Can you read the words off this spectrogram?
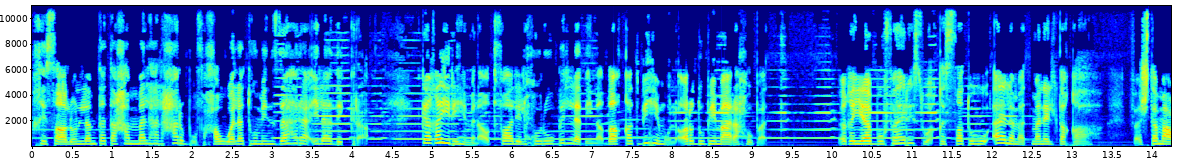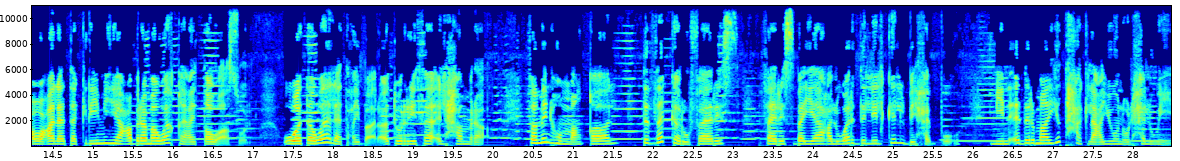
خصال لم تتحملها الحرب فحولته من زهرة إلى ذكرى. كغيره من أطفال الحروب الذين ضاقت بهم الأرض بما رحبت. غياب فارس وقصته آلمت من التقاه فاجتمعوا على تكريمه عبر مواقع التواصل وتوالت عبارات الرثاء الحمراء. فمنهم من قال تتذكروا فارس فارس بياع الورد اللي الكل بيحبه مين قدر ما يضحك لعيونه الحلوين.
